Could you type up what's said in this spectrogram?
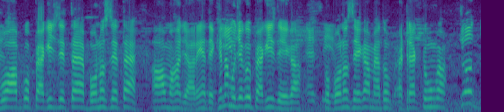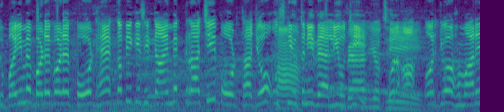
वो आपको पैकेज देता है बोनस देता है। आप वहाँ जा रहे हैं। देखे ना मुझे कोई पैकेज देगा तो बोनस देगा मैं तो अट्रैक्ट हूँ जो दुबई में बड़े बड़े पोर्ट हैं कभी किसी टाइम में कराची पोर्ट था जो उसकी हाँ, उतनी वैल्यू थी। और, जो हमारे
